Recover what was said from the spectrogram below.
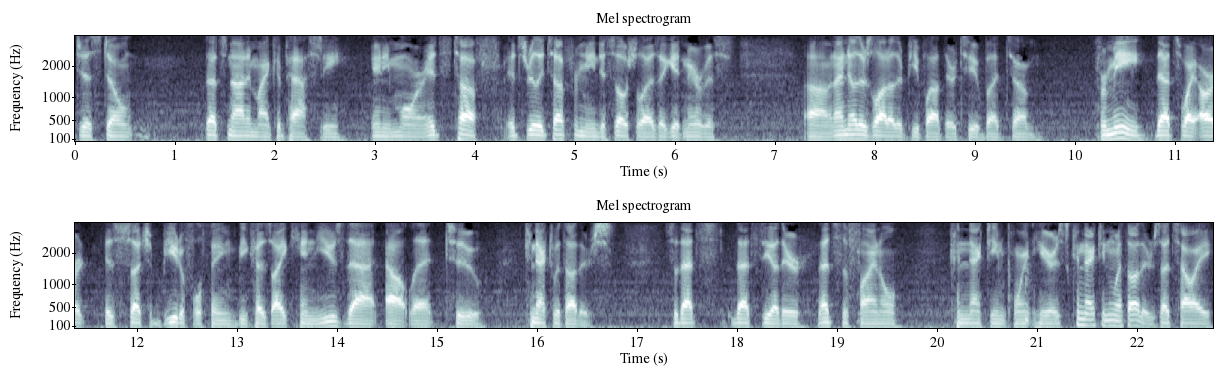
just don't, that's not in my capacity anymore. It's tough. It's really tough for me to socialize. I get nervous Um, and I know there's a lot of other people out there too, but um, for me, that's why art is such a beautiful thing because I can use that outlet to connect with others. So that's that's the other that's the final connecting point here is connecting with others. That's how I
